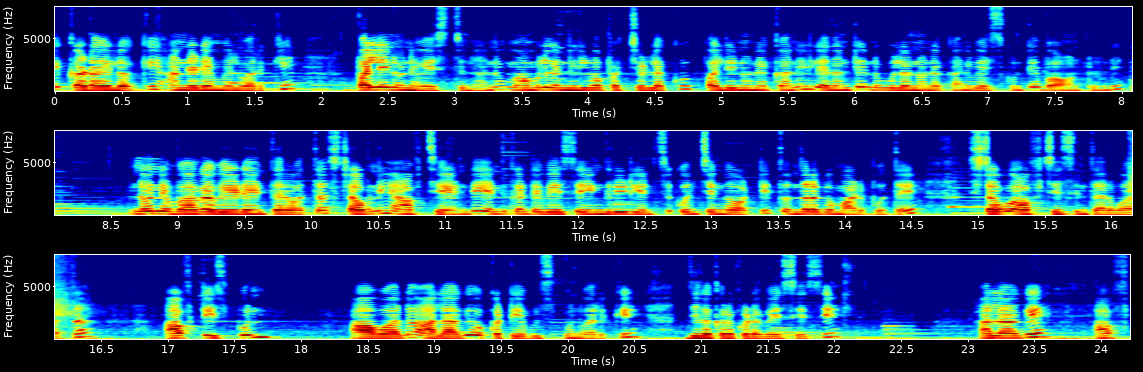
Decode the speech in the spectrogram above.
ఈ కడాయిలోకి హండ్రెడ్ ఎంఎల్ వరకు పల్లి నూనె వేస్తున్నాను. మామూలుగా నిల్వ పచ్చళ్ళకు పల్లి నూనె కానీ లేదంటే నువ్వుల నూనె కానీ వేసుకుంటే బాగుంటుంది. నూనె బాగా వేడైన తర్వాత స్టవ్ని ఆఫ్ చేయండి. ఎందుకంటే వేసే ఇంగ్రీడియంట్స్ కొంచెం కాబట్టి తొందరగా మాడిపోతాయి. స్టవ్ ఆఫ్ చేసిన తర్వాత హాఫ్ టీ స్పూన్ ఆవాలు అలాగే ఒక టేబుల్ స్పూన్ వరకు జీలకర్ర కూడా వేసేసి అలాగే హాఫ్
